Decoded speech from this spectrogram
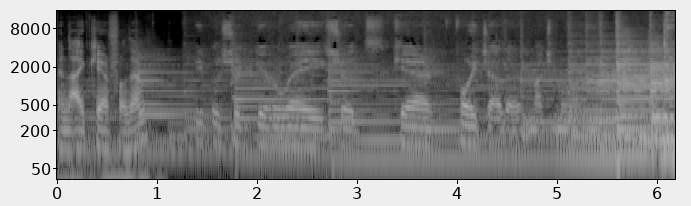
and I care for them. People should give away, should care for each other much more.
